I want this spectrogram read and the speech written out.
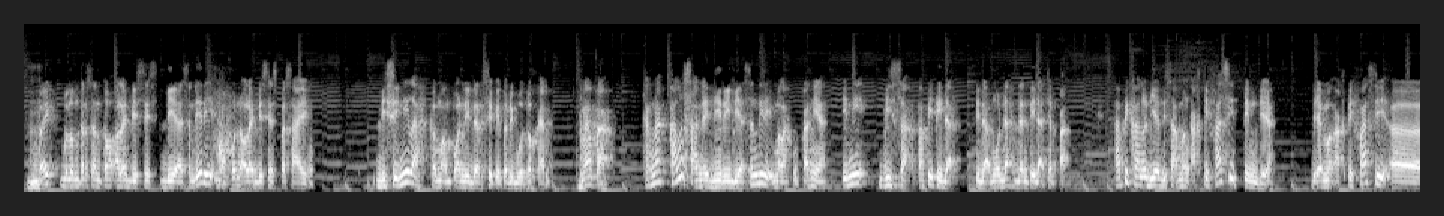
Hmm. Baik belum tersentuh oleh bisnis dia sendiri maupun oleh bisnis pesaing. Di sinilah kemampuan leadership itu dibutuhkan. Kenapa? Karena kalau seandainya diri dia sendiri melakukannya, ini bisa tapi tidak tidak mudah dan tidak cepat. Tapi kalau dia bisa mengaktifasi tim dia, dia mengaktifasi eh,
